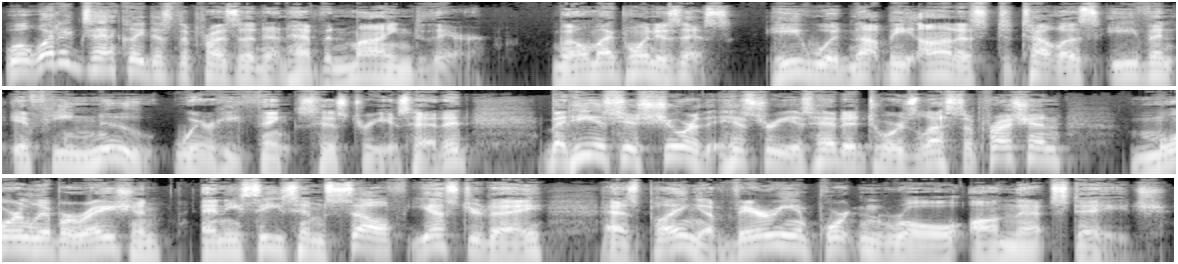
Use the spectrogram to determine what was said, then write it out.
Well, what exactly does the president have in mind there? Well, my point is this. He would not be honest to tell us even if he knew where he thinks history is headed, but he is just sure that history is headed towards less oppression, more liberation, and he sees himself yesterday as playing a very important role on that stage.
